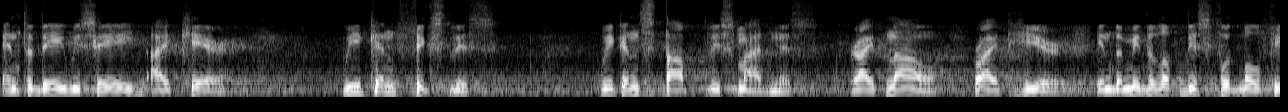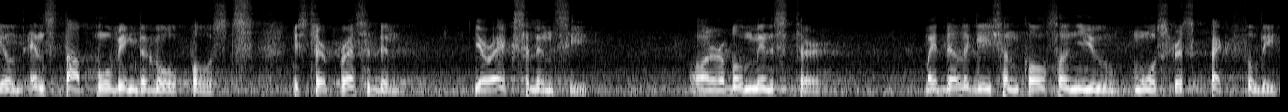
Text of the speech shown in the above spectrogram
And today we say, I care. We can fix this we can stop this madness right now, right here, in the middle of this football field and stop moving the goalposts. Mr. President, Your Excellency, Honorable Minister, my delegation calls on you most respectfully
